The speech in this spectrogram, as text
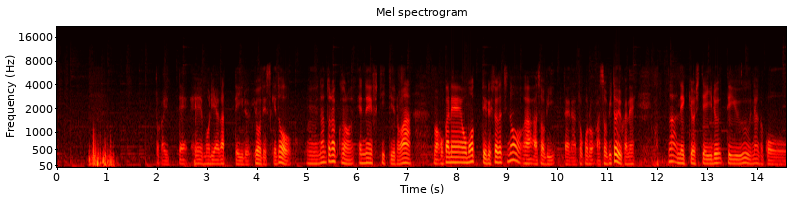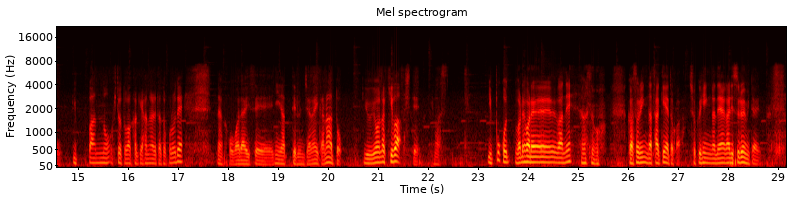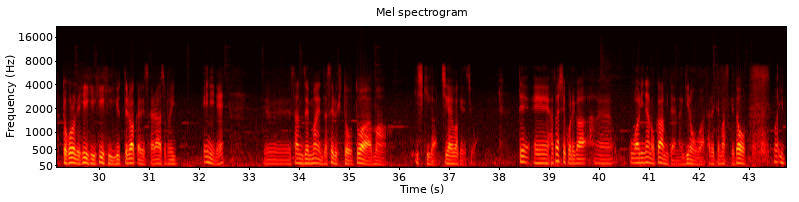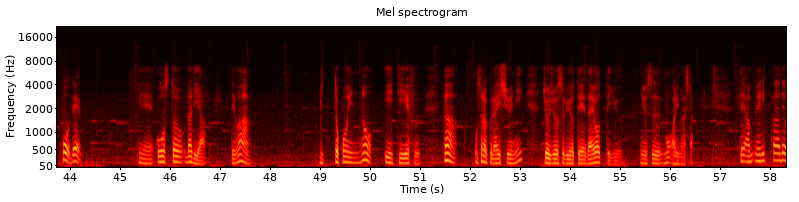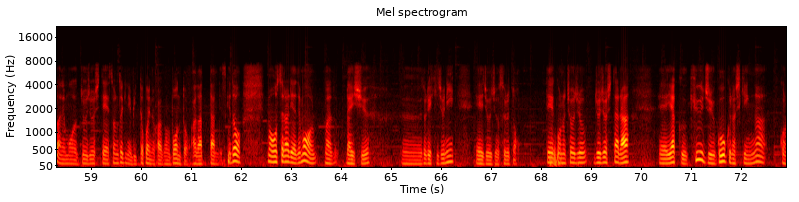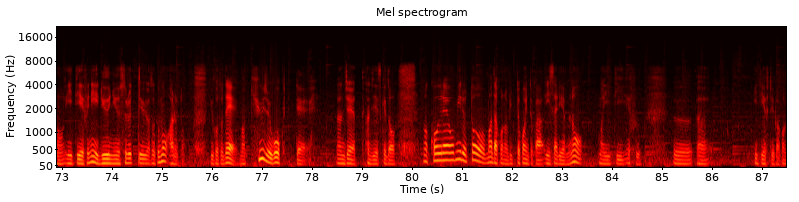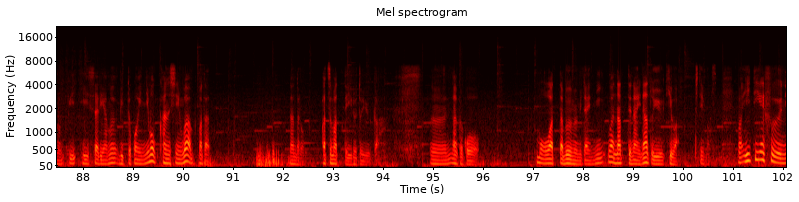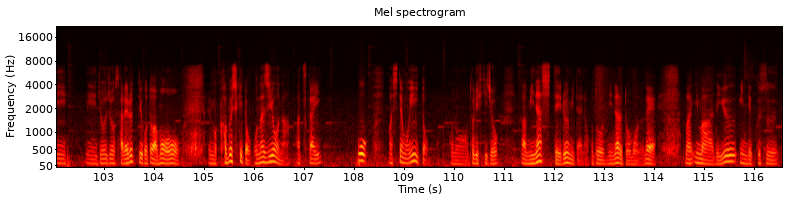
とか言って、えー、盛り上がっているようですけどうんなんとなくその NFT っていうのは、まあ、お金を持っている人たちの遊びみたいなところ遊びというかねが熱狂しているっていうなんかこう一般の人とはかけ離れたところでなんかこう話題性になってるんじゃないかなというような気はしています。一方こ我々はねあのガソリンが高えとか食品が値上がりするみたいなところでヒーヒーヒーヒー言ってるわけですからその絵にねえー、3000万円出せる人とはまあ意識が違うわけですよ。で、えー、果たしてこれが、え終わりなのかみたいな議論はされてますけど、まあ、一方で、えー、オーストラリアではビットコインの ETF がおそらく来週に上場する予定だよっていうニュースもありました。で、アメリカではね、もう上場して、その時にビットコインの価格もボンと上がったんですけど、まあ、オーストラリアでも、まあ、来週、取引所に、えー、上場すると。で、この上場上場したら、えー、約95億の資金がこの ETF に流入するっていう予測もあるということで、まあ、95億ってなんじゃやって感じですけど、まあ、これを見ると、まだこのビットコインとかイーサリアムの、まあ、ETF、ETF というか、このイーサリアム、ビットコインにも関心はまだ、なんだろう、集まっているというか、うん、なんかこう、もう終わったブームみたいにはなってないなという気はしています。まあ、ETF に上場されるっていうことはもう株式と同じような扱いをしてもいいとこの取引所が見なしているみたいなことになると思うので、まあ、今でいうインデックス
